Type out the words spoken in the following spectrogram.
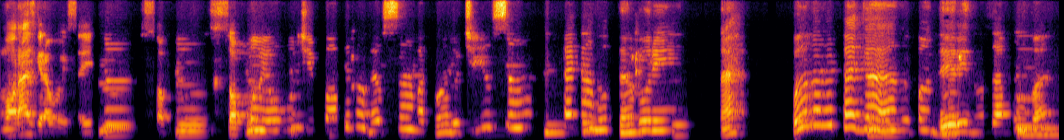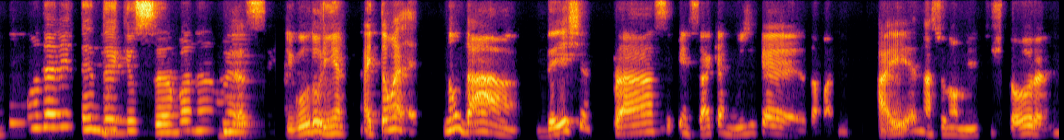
Moraes gravou isso aí. Só, só põe um multipop no meu samba quando o tio Sam pega no tamborim, né? Quando ele pegar no pandeiro e no zabumba, quando ele entender que o samba não é assim. De gordurinha. Então, é, não dá, deixa para se pensar que a música é da Bahia. Aí é nacionalmente estoura, né?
